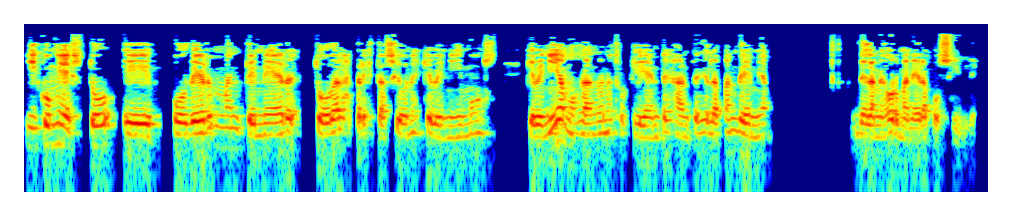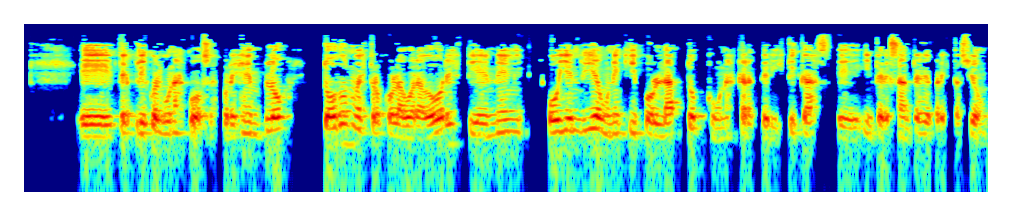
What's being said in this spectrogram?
Y con esto eh, poder mantener todas las prestaciones que venimos, que veníamos dando a nuestros clientes antes de la pandemia de la mejor manera posible. Eh, te explico algunas cosas. Por ejemplo, todos nuestros colaboradores tienen hoy en día un equipo laptop con unas características eh, interesantes de prestación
